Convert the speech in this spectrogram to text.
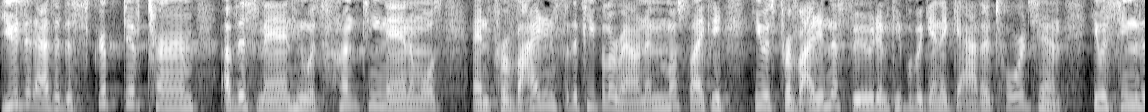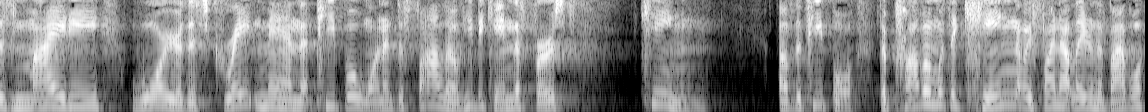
use it as a descriptive term of this man who was hunting animals and providing for the people around him. Most likely, he was providing the food, and people began to gather towards him. He was seen as this mighty warrior, this great man that people wanted to follow. He became the first king of the people. The problem with a king that we find out later in the Bible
